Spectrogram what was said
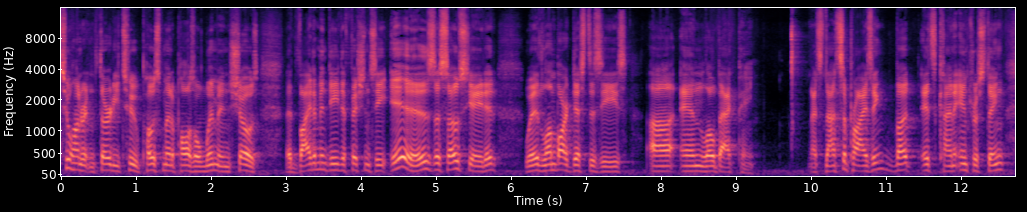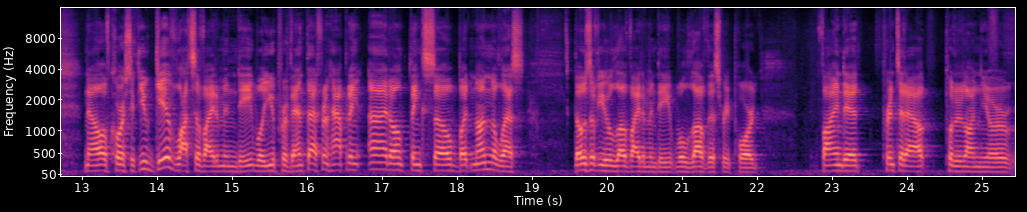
232 postmenopausal women shows that vitamin D deficiency is associated with lumbar disc disease uh, and low back pain. That's not surprising, but it's kind of interesting. Now, of course, if you give lots of vitamin D, will you prevent that from happening? I don't think so, but nonetheless, those of you who love vitamin D will love this report. Find it, print it out, put it on your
